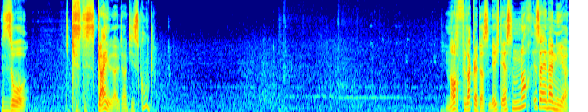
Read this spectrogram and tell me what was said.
So. Die Kiste ist geil, Alter. Die ist gut. Noch flackert das Licht. Erst noch ist er in der Nähe.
